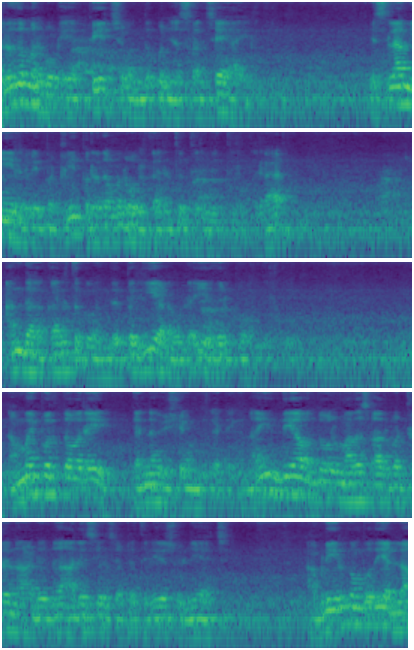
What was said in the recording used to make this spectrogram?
பிரதமர்களுடைய பேச்சு வந்து கொஞ்சம் சர்ச்சையாயிருக்கு. இஸ்லாமியர்களை பற்றி பிரதமர் ஒரு கருத்து தெரிவித்திருக்கிறார். அந்த கருத்துக்கு வந்து பெரிய அளவில் எதிர்ப்பு வந்திருக்கு. நம்மை பொறுத்தவரை என்ன விஷயம்னு கேட்டீங்கன்னா இந்தியா வந்து ஒரு மதசார்பற்ற நாடுன்னு அரசியல் சட்டத்திலேயே சொல்லியாச்சு. அப்படி இருக்கும்போது எல்லா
